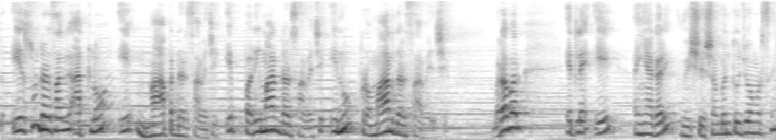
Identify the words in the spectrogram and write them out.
તો એ શું દર્શાવ્યું આટલો એ માપ દર્શાવે છે. એ પરિમાણ દર્શાવે છે. એનું પ્રમાણ દર્શાવે છે. બરાબર? એટલે એ અહીંયા આગળ વિશેષણ બનતું જોવા મળશે.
